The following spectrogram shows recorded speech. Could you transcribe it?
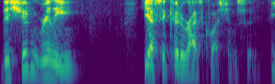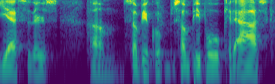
this shouldn't really. Yes, it could arise questions. Yes, there's um, some people. Some people could ask,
